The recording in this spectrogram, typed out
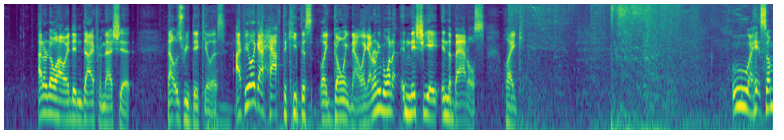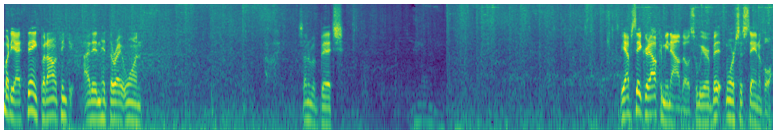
I don't know how I didn't die from that shit. That was ridiculous. I feel like I have to keep this like going now. Like I don't even want to initiate in the battles. Like Ooh, I hit somebody, I think, but I don't think I didn't hit the right one. Son of a bitch. We have Sacred Alchemy now, though, so we are a bit more sustainable.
